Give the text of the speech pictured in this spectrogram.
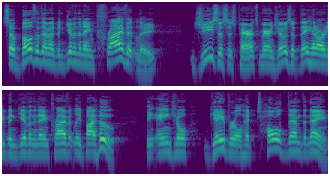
So both of them had been given the name privately. Jesus' parents, Mary and Joseph, they had already been given the name privately by who? The angel Gabriel had told them the name.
